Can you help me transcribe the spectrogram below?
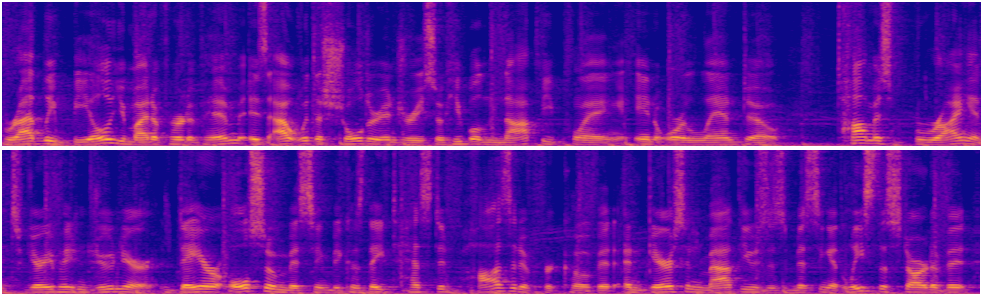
Bradley Beal, you might have heard of him, is out with a shoulder injury, so he will not be playing in Orlando. Thomas Bryant, Gary Payton Jr., they are also missing because they tested positive for COVID, and Garrison Matthews is missing at least the start of it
